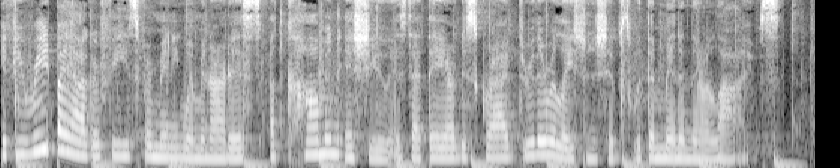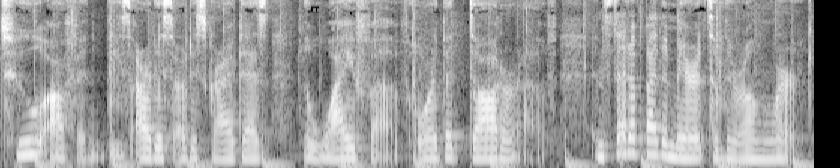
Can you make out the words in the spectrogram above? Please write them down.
If you read biographies for many women artists, a common issue is that they are described through their relationships with the men in their lives. Too often, these artists are described as the wife of or the daughter of, instead of by the merits of their own work.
